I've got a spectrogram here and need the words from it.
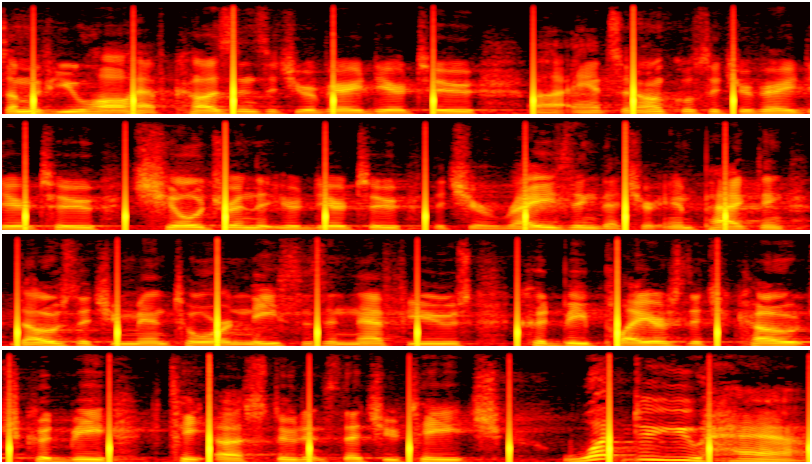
some of you all have cousins that you're very dear to, uh, aunts and uncles that you're very dear to, children that you're dear to, that you're raising, that you're impacting, those that you mentor, nieces and nephews, could be players that you coach, could be uh, students that you teach. What do you have?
